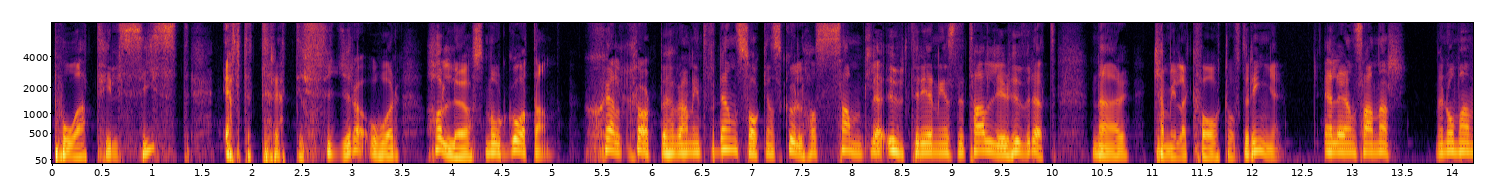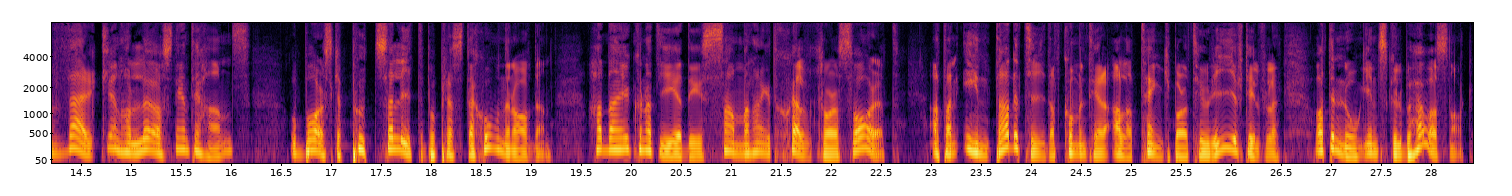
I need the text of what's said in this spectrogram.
på att till sist, efter 34 år, ha löst mordgåtan. Självklart behöver han inte för den sakens skull ha samtliga utredningens detaljer i huvudet när Camilla Kvartoft ringer. Eller ens annars. Men om han verkligen har lösningen till hands och bara ska putsa lite på presentationen av den hade han ju kunnat ge det i sammanhanget självklara svaret att han inte hade tid att kommentera alla tänkbara teorier för tillfället och att det nog inte skulle behövas snart.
